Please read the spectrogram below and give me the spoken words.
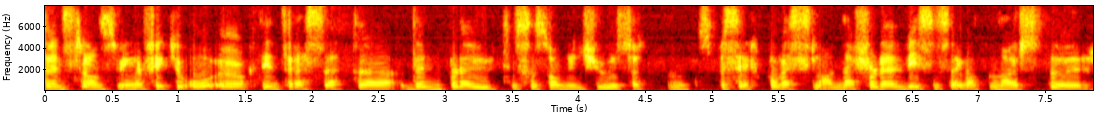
den strandsvingen fikk jo òg økt interesse etter den blaute sesongen 2017, spesielt på Vestlandet. For den viser seg at den har større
